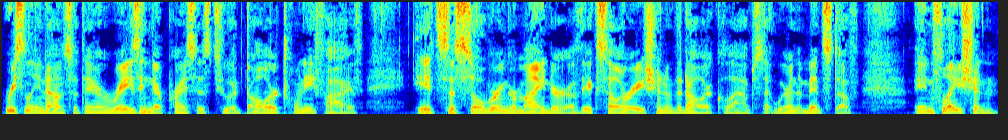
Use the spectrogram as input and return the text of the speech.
recently announced that they are raising their prices to $1.25. It's a sobering reminder of the acceleration of the dollar collapse that we're in the midst of. Inflation,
